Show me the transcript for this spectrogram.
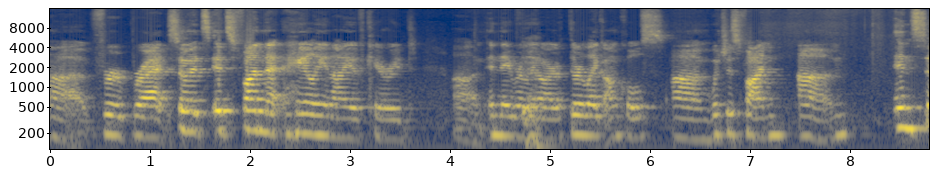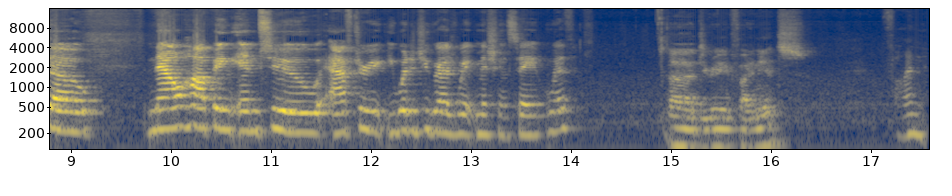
uh, for Brett. So it's it's fun that Haley and I have carried, um, and they really Yeah. are. They're like uncles, um, which is fun. Um, and so now hopping into after you, what did you graduate Michigan State with? Uh, degree in finance. Fun.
